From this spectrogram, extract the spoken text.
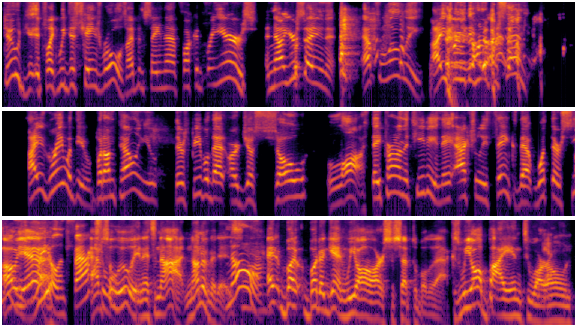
dude. It's like we just changed roles. I've been saying that fucking for years, and now you're saying it. Absolutely, I agree with you 100. percent I agree with you, but I'm telling you, there's people that are just so lost. They turn on the TV and they actually think that what they're seeing oh, yeah. is real and factual. Absolutely, and it's not. None of it is. No. And, but but again, we all are susceptible to that because we all buy into our yeah. own.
